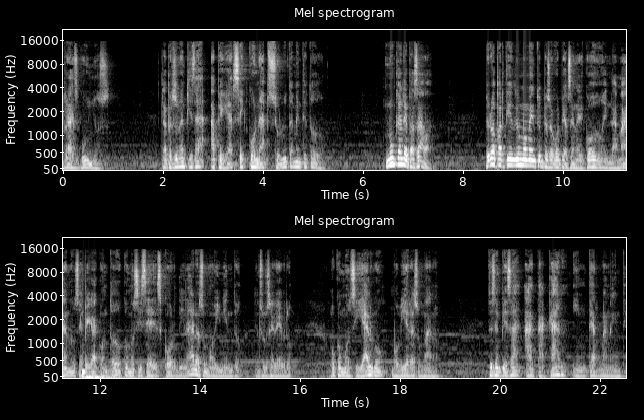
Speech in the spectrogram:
rasguños. La persona empieza a pegarse con absolutamente todo. Nunca le pasaba. Pero a partir de un momento empezó a golpearse en el codo, en la mano, se pega con todo, como si se descoordinara su movimiento en su cerebro, o como si algo moviera su mano. Entonces empieza a atacar internamente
